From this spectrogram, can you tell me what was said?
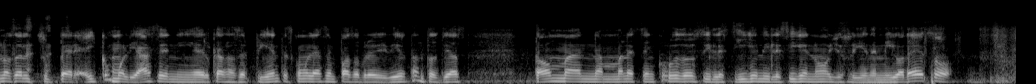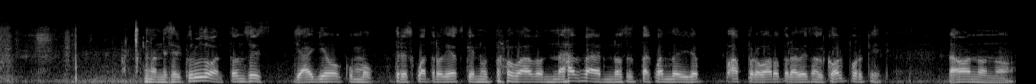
no sé el super y cómo le hacen, ni el serpientes cómo le hacen para sobrevivir tantos días. Toman, amanecen crudos y le siguen y le siguen. No, yo soy enemigo de eso. Amanecer crudo, entonces ya llevo como 3, 4 días que no he probado nada. No sé hasta cuándo iré a probar otra vez alcohol porque no, no, no.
